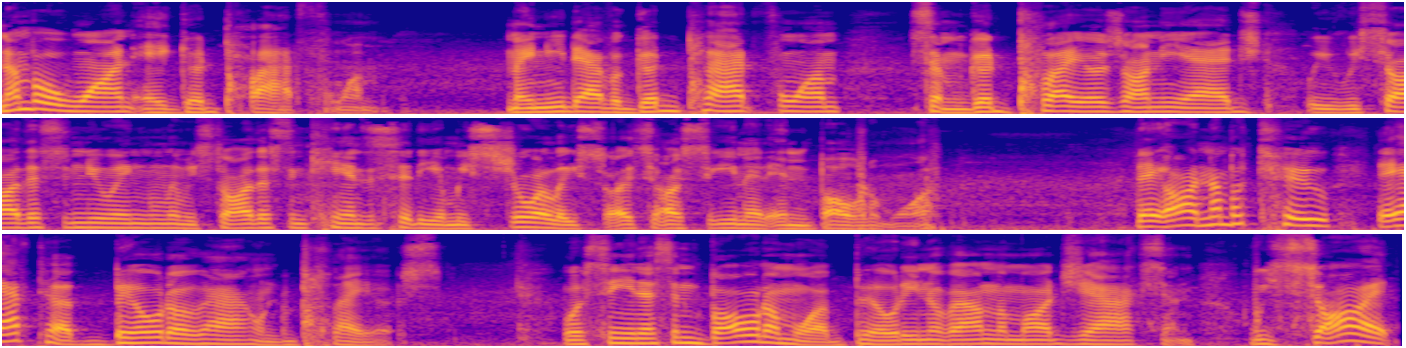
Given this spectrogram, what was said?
Number one, a good platform. They need to have a good platform some good players on the edge. We, we saw this in New England, we saw this in Kansas City, and we surely saw, are seeing it in Baltimore. They are, number two, they have to build around players. We're seeing this in Baltimore, building around Lamar Jackson. We saw it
